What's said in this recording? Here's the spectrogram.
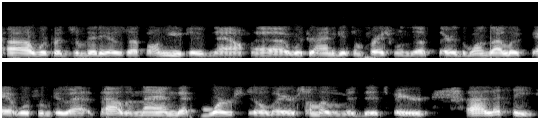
Uh, we're putting some videos up on YouTube now. Uh, we're trying to get some fresh ones up there. The ones I looked at were from 2009 that were still there. Some of them had disappeared. Uh, let's see.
